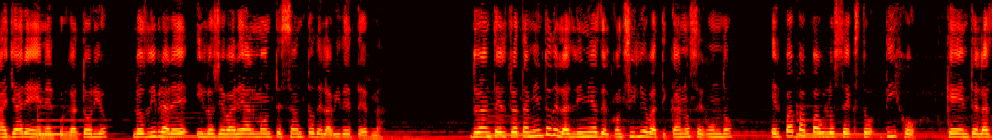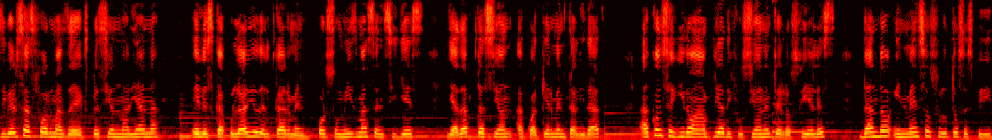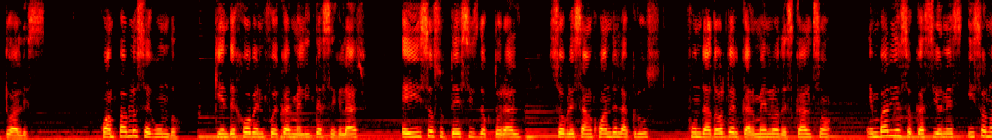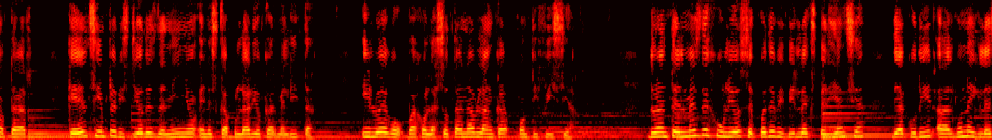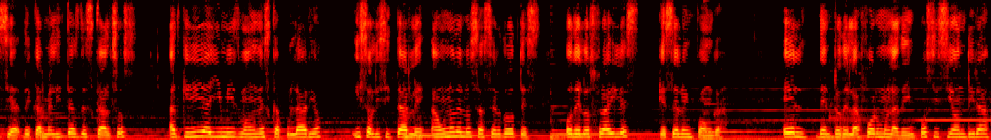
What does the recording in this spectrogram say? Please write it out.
hallare en el purgatorio, los libraré y los llevaré al monte santo de la vida eterna. Durante el tratamiento de las líneas del Concilio Vaticano II, el Papa Paulo VI dijo que entre las diversas formas de expresión mariana, el escapulario del Carmen, por su misma sencillez y adaptación a cualquier mentalidad, ha conseguido amplia difusión entre los fieles, dando inmensos frutos espirituales. Juan Pablo II, quien de joven fue carmelita seglar e hizo su tesis doctoral sobre San Juan de la Cruz, fundador del Carmelo Descalzo, en varias ocasiones hizo notar que él siempre vistió desde niño el escapulario carmelita y luego bajo la sotana blanca pontificia. Durante el mes de julio se puede vivir la experiencia de acudir a alguna iglesia de carmelitas descalzos, adquirir allí mismo un escapulario y solicitarle a uno de los sacerdotes o de los frailes que se lo imponga. Él, dentro de la fórmula de imposición, dirá,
